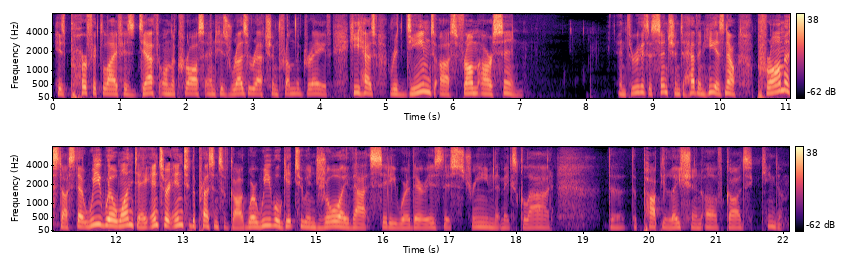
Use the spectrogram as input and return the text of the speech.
his perfect life, his death on the cross, and his resurrection from the grave, he has redeemed us from our sin. And through his ascension to heaven, he has now promised us that we will one day enter into the presence of God, where we will get to enjoy that city where there is this stream that makes glad the, the population of God's kingdom.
